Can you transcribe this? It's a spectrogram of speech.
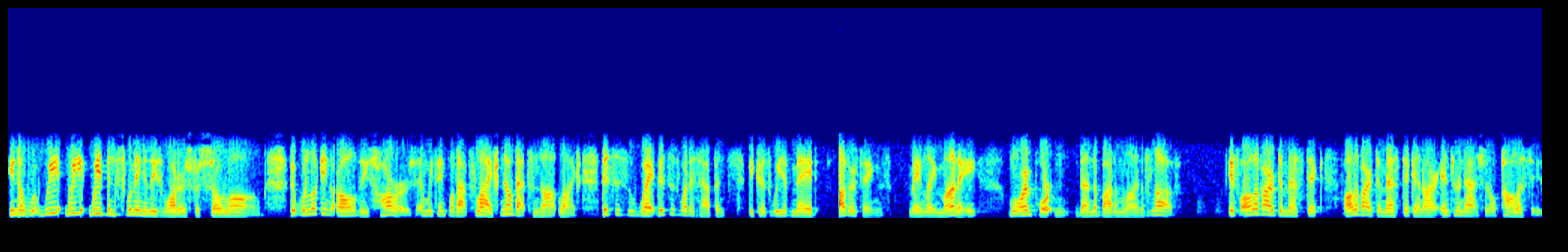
You know, we we we have been swimming in these waters for so long that we're looking at all of these horrors and we think, well, that's life. No, that's not life. This is the way. This is what has happened because we have made other things, mainly money, more important than the bottom line of love. If all of our domestic, all of our domestic and our international policies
